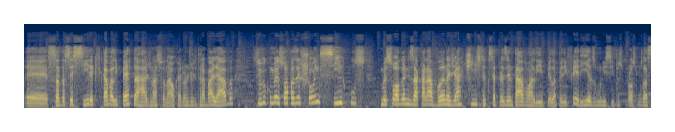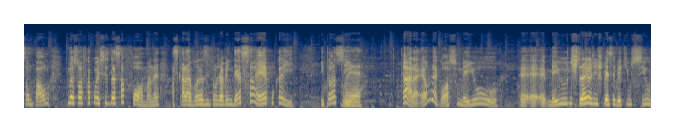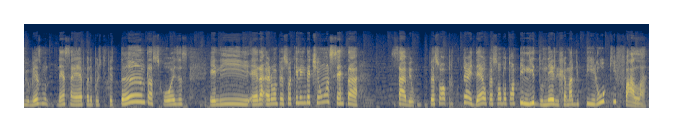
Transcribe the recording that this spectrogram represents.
é, Santa Cecília, que ficava ali perto da Rádio Nacional, que era onde ele trabalhava. O Silvio começou a fazer show em circos, começou a organizar caravanas de artistas que se apresentavam ali pela periferia dos municípios próximos a São Paulo. Começou a ficar conhecido dessa forma, né? As caravanas então já vêm dessa época aí. Então assim, É, Cara, é um negócio meio. É, é- é meio estranho a gente perceber que o Silvio, mesmo nessa época, depois de ter feito tantas coisas, ele era, era uma pessoa que ele ainda tinha uma certa. Sabe, o pessoal, pra tu ter uma ideia, o pessoal botou um apelido nele chamado de peru que fala.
